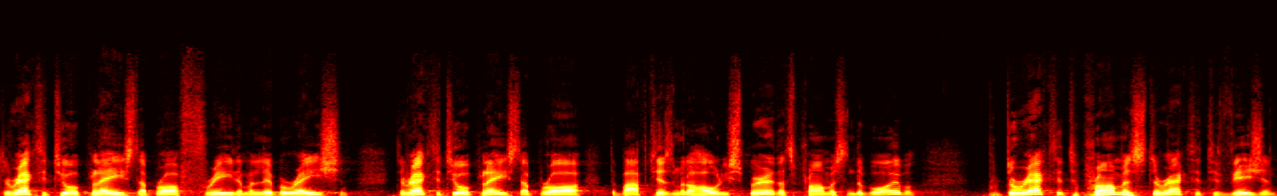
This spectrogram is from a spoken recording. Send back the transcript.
directed to a place that brought freedom and liberation, directed to a place that brought the baptism of the Holy Spirit that's promised in the Bible, directed to promise, directed to vision.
